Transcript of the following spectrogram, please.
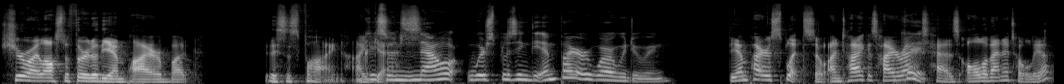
Sure, I lost a third of the empire, but this is fine, I Okay, guess. so now we're splitting the empire, or what are we doing? the empire is split. So Antiochus Hierax Okay. has all of Anatolia,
